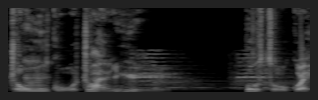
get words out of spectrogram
钟鼓馔玉不足贵。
